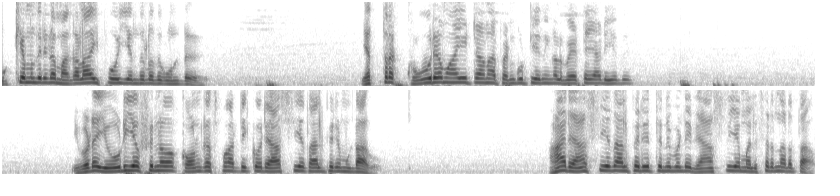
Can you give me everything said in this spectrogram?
മുഖ്യമന്ത്രിയുടെ മകളായിപ്പോയി എന്നുള്ളത് കൊണ്ട് എത്ര ക്രൂരമായിട്ടാണ് ആ പെൺകുട്ടിയെ നിങ്ങൾ വേട്ടയാടിയത്? ഇവിടെ യു ഡി എഫിനോ കോൺഗ്രസ് പാർട്ടിക്കോ രാഷ്ട്രീയ താല്പര്യമുണ്ടാകും. ആ രാഷ്ട്രീയ താല്പര്യത്തിന് വേണ്ടി രാഷ്ട്രീയ മത്സരം നടത്താം.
